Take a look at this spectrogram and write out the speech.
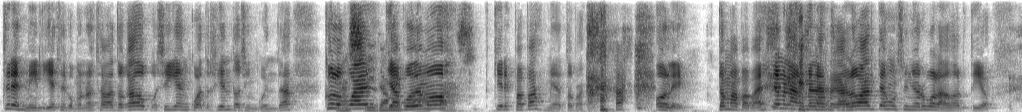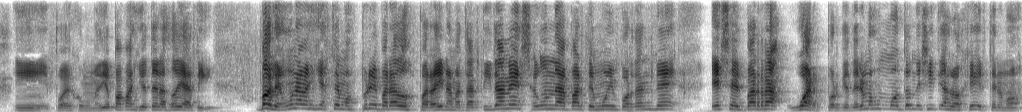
3000 Y este como no estaba tocado, pues sigue en 450 Con lo cual ya podemos... ¿Quieres papá? Mira, toma. Ole, toma papá Es que me las regaló antes un señor volador, tío. Y pues como me dio papas, yo te las doy a ti. Vale, una vez ya estemos preparados para ir a matar titanes Segunda parte muy importante es el barra Warp, porque tenemos un montón de sitios a los que ir. Tenemos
